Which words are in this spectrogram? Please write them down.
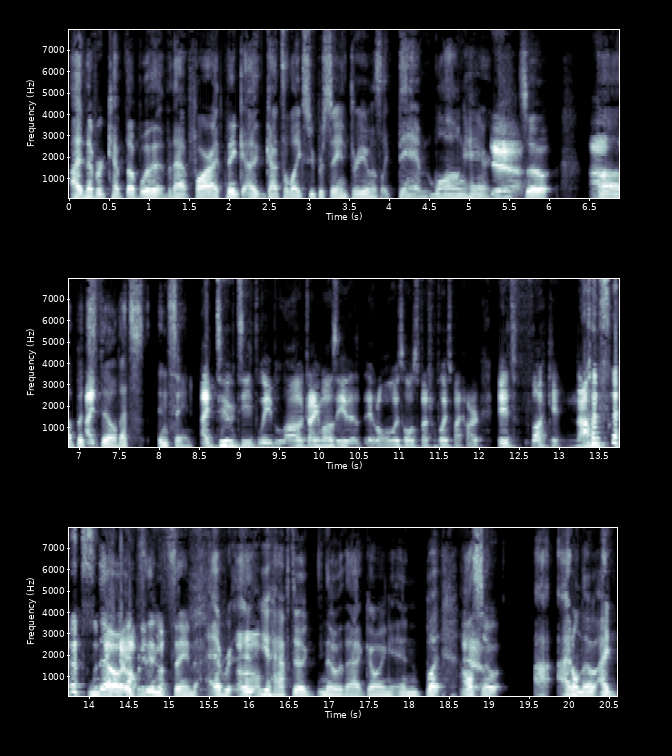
I never kept up with it that far. I think I got to like Super Saiyan three and was like, damn, long hair. yeah. So, uh, but I- still, that's insane. I do deeply love Dragon Ball Z. It'll always hold a special place in my heart. It's fucking nonsense. No, it's insane. Every it- Um, you have to know that going in, but Yeah. also. I, I don't know. I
